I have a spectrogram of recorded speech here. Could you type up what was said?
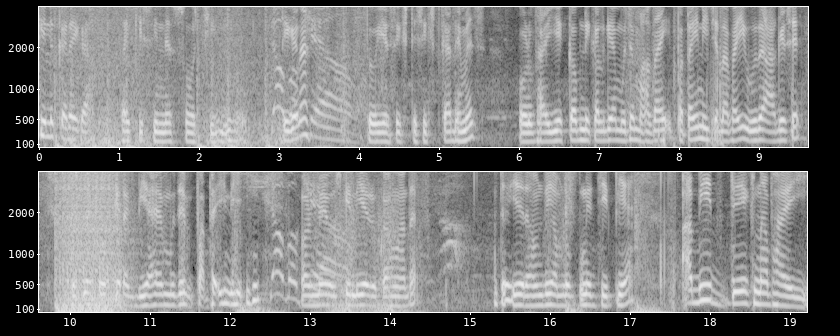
किल करेगा भाई किसी ने सोची नहीं हो ठीक है ना? तो ये सिक्सटी सिक्स का डैमेज और भाई ये कब निकल गया मुझे माता ही पता ही नहीं चला भाई, उधर आगे से उसने ठोक के रख दिया है, मुझे पता ही नहीं। और मैं उसके लिए रुका हुआ था। तो ये राउंड भी हम लोग ने जीत लिया। अभी देखना भाई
